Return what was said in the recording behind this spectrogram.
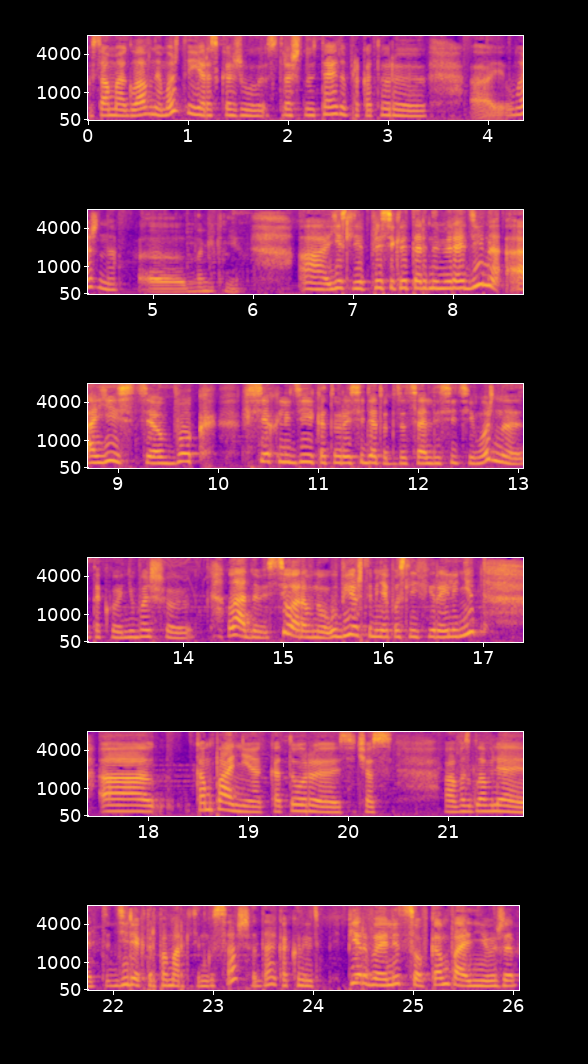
самое главное, можно я расскажу страшную тайну, про которую а, можно? Э, намекни. А, если пресс-секретарь номер один, а есть бог всех людей, которые сидят в этой социальной сети, можно такое небольшое? Ладно, все равно, убьешь ты меня после эфира или нет. А, компания, которая сейчас а, возглавляет директор по маркетингу Саша, да, как он говорит, первое лицо в компании уже.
